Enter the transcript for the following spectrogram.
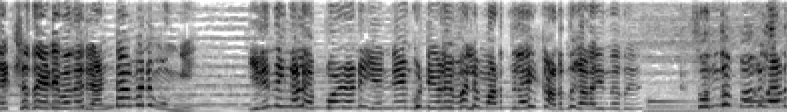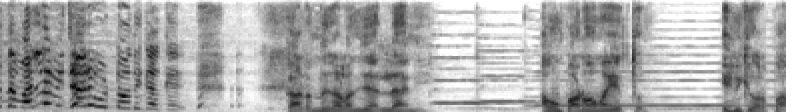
രക്ഷ തേടി വന്ന രണ്ടാമനും മുങ്ങി. ഇനി നിങ്ങൾ എപ്പോഴാണ് എന്നെയും കുട്ടികളെയും വല്ല മടത്തിലായി കടന്നു കളയുന്നത്? സ്വന്തം മകളാണെന്ന് വല്ല വിചാരം ഉണ്ടോ നിങ്ങൾക്ക്? കടന്നു കളഞ്ഞല്ല നീ അവൻ പണവുമായി എത്തും. എനിക്ക് ഉറപ്പാ.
